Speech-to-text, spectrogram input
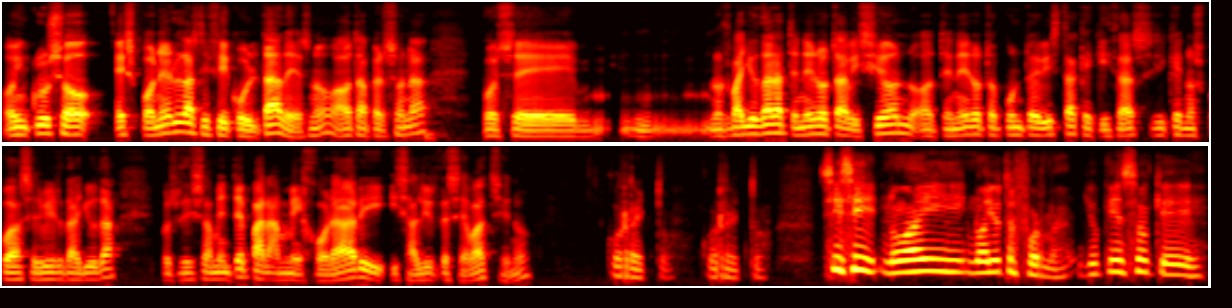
o incluso exponer las dificultades ¿no? a otra persona, pues eh, mm, nos va a ayudar a tener otra visión o a tener otro punto de vista que quizás sí que nos pueda servir de ayuda, pues precisamente para mejorar y, y salir de ese bache, ¿no? Correcto, correcto. Sí, sí, no hay, no hay otra forma. Yo pienso que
